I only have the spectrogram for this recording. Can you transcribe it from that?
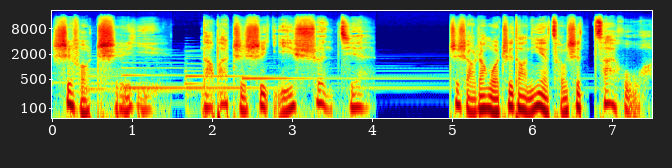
是否迟疑，哪怕只是一瞬间，至少让我知道你也曾是在乎我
